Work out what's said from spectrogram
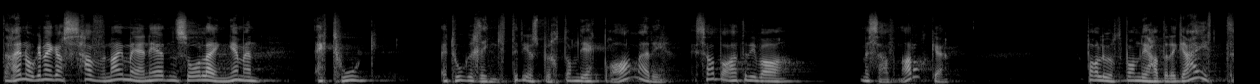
det er noen jeg har savna i menigheten så lenge, men jeg tok, jeg tok ringte de og spurte om det gikk bra med dem. Jeg sa bare at de var Vi savna dere. Bare lurte på om de hadde det greit.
